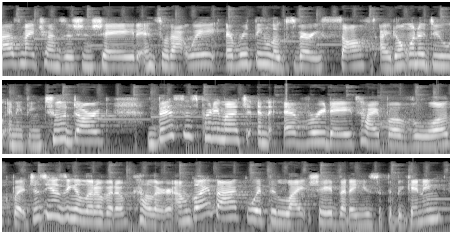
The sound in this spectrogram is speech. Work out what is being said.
as my transition shade, and so that way everything looks very soft. I don't want to do anything too dark. This is pretty much an everyday type of look, but just using a little bit of color. I'm going back with the light shade that I used at the beginning,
